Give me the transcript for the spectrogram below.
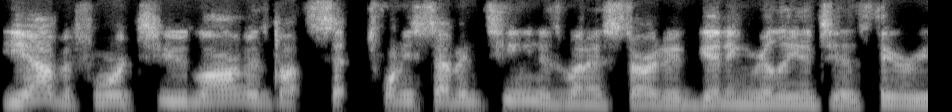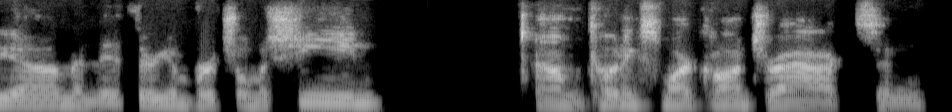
yeah, before too long, it was about 2017 is when I started getting really into Ethereum and the Ethereum virtual machine, um, coding smart contracts, and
